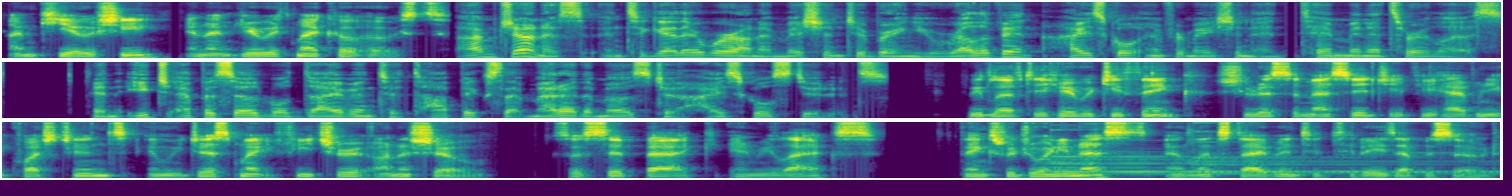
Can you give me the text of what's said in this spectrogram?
I'm Kiyoshi, and I'm here with my co host. I'm Jonas, and together we're on a mission to bring you relevant high school information in 10 minutes or less. In each episode, we'll dive into topics that matter the most to high school students. We'd love to hear what you think. Shoot us a message if you have any questions, and we just might feature it on a show. So sit back and relax. Thanks for joining us, and let's dive into today's episode.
